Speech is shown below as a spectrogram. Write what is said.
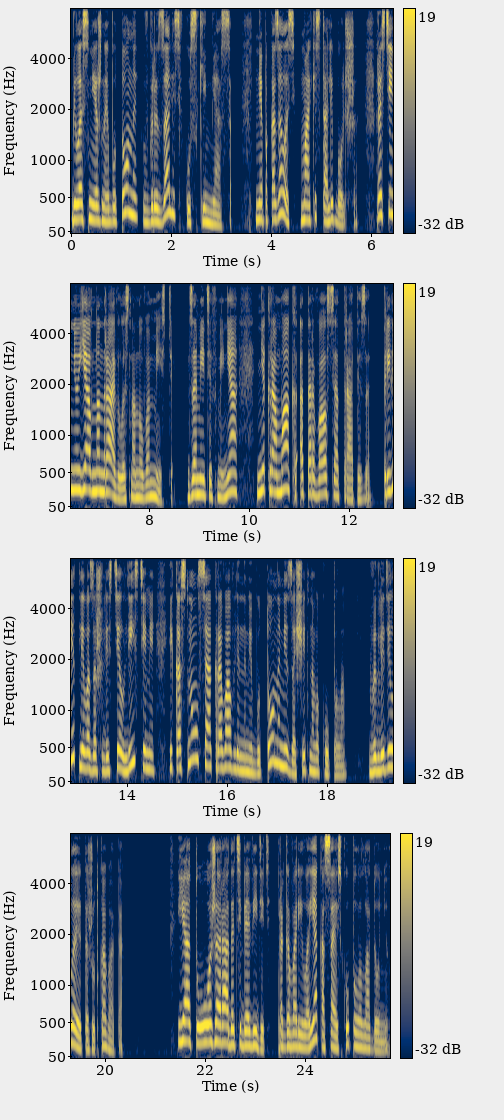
Белоснежные бутоны вгрызались в куски мяса. Мне показалось, маки стали больше. Растению явно нравилось на новом месте. Заметив меня, некромак оторвался от трапезы. Приветливо зашелестел листьями и коснулся окровавленными бутонами защитного купола. Выглядело это жутковато. «Я тоже рада тебя видеть», — проговорила я, касаясь купола ладонью.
